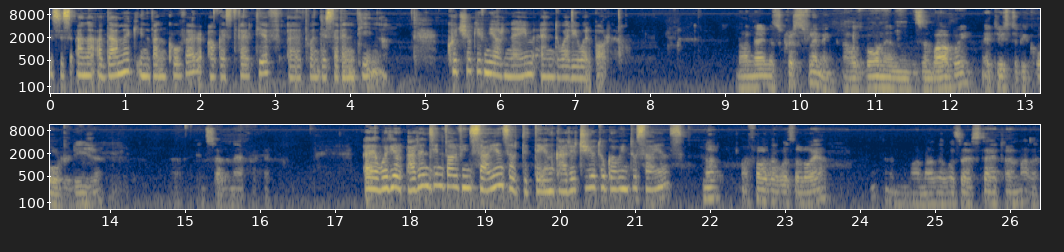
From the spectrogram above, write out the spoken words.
This is Anna Adamek in Vancouver, August 30th, uh, 2017. Could you give me your name and where you were born? My name is Chris Fleming. I was born in Zimbabwe. It used to be called Rhodesia uh, in southern Africa. Uh, were your parents involved in science or did they encourage you to go into science? No, my father was a lawyer and my mother was a stay at home mother.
